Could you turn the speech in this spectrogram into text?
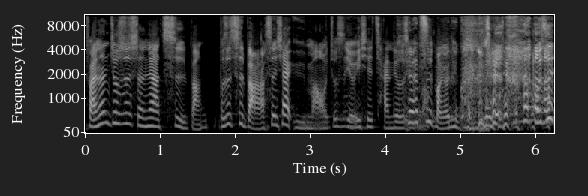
反正就是剩下翅膀，不是翅膀啊，剩下羽毛，就是有一些残留的羽毛，现在翅膀有点恐怖，不是，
